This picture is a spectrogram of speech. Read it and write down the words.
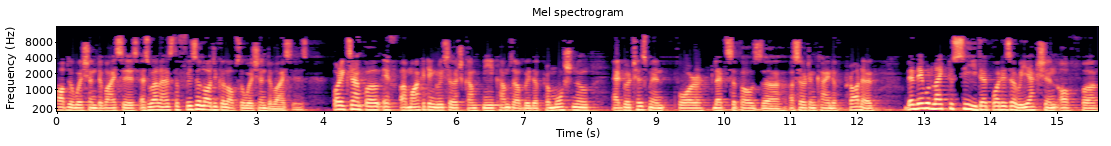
observation devices as well as the physiological observation devices. For example, if a marketing research company comes up with a promotional advertisement for, let's suppose, a certain kind of product, then they would like to see that what is a reaction of uh,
